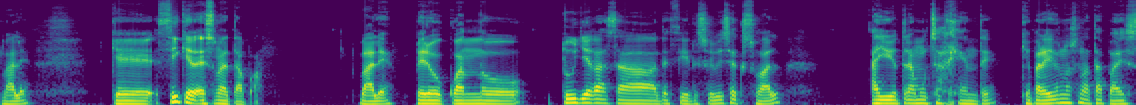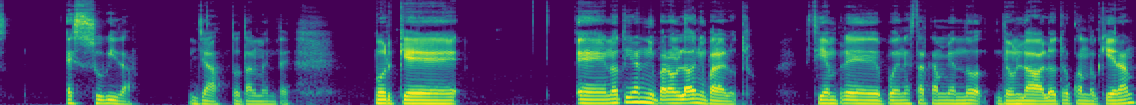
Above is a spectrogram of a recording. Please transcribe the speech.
¿vale? Que sí que es una etapa, ¿vale? Pero cuando tú llegas a decir soy bisexual, hay otra mucha gente que para ellos no es una etapa, es, es su vida, ya, totalmente. Porque eh, no tiran ni para un lado ni para el otro. Siempre pueden estar cambiando de un lado al otro cuando quieran,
